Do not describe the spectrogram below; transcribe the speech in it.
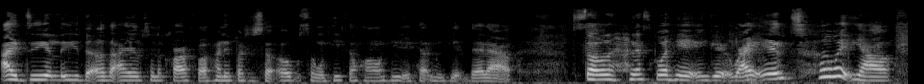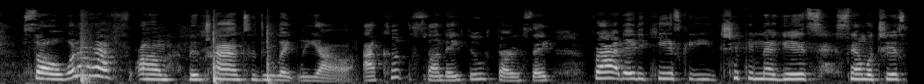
I did leave the other items in the car for Honey Bunches of Oats. So when he come home, he would help me get that out. So let's go ahead and get right into it, y'all. So what I have um been trying to do lately, y'all, I cook Sunday through Thursday. Friday, the kids can eat chicken nuggets, sandwiches,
